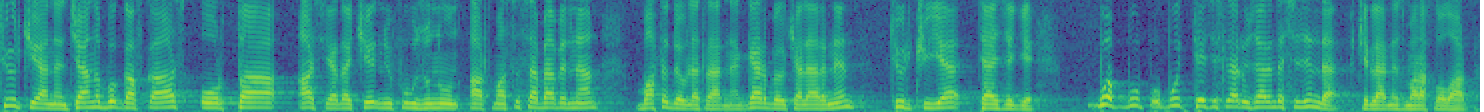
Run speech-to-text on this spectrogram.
Türkiyənin Cənubi Qafqaz, Orta Asiyadakı nüfuzunun artması səbəbindən Batı dövlətlərinin, Qərb ölkələrinin Türkiyə təzyiqi. Bu, bu, bu, bu tezislər üzərində sizin də fikirləriniz maraqlı olardı.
